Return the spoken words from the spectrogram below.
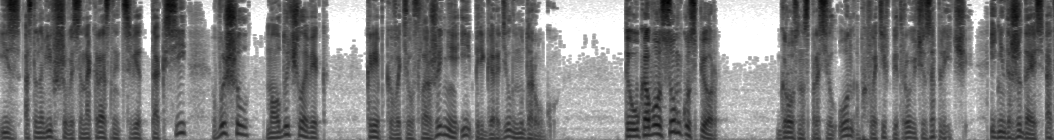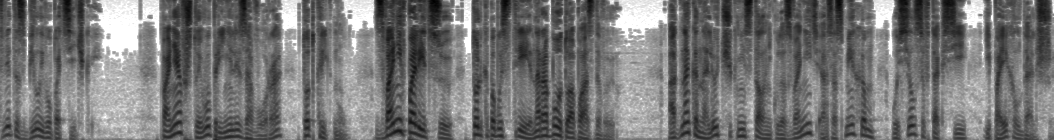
Из остановившегося на красный цвет такси вышел молодой человек крепкого телосложения и перегородил ему дорогу. — Ты у кого сумку спер? — грозно спросил он, обхватив Петровича за плечи, и, не дожидаясь ответа, сбил его подсечкой. Поняв, что его приняли за вора, тот крикнул. «Звони в полицию! Только побыстрее, на работу опаздываю!» Однако налетчик не стал никуда звонить, а со смехом уселся в такси и поехал дальше.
